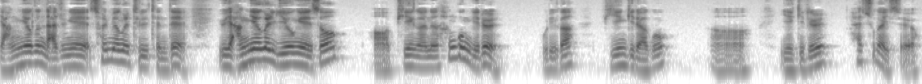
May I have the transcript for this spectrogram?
양력은 나중에 설명을 드릴 텐데 이 양력을 이용해서 어, 비행하는 항공기를 우리가 비행기라고 어, 얘기를 할 수가 있어요.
